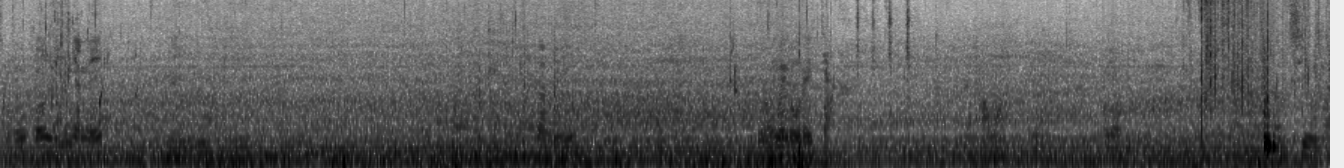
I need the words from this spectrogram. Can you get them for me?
không có lính nhanh đi ra liễu rồi mấy con này chắc không á siêu quá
